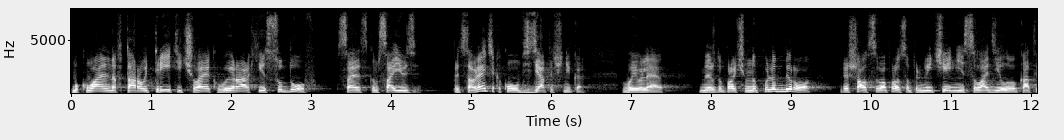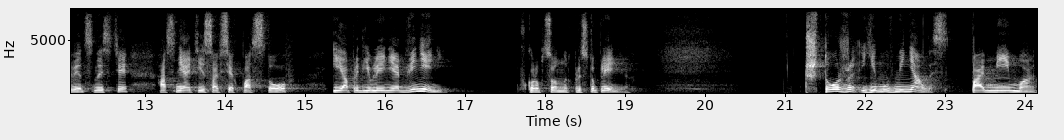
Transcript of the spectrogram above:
буквально второй, третий человек в иерархии судов в Советском Союзе. Представляете, какого взяточника выявляют? Между прочим, на Политбюро решался вопрос о привлечении Солодилова к ответственности, о снятии со всех постов и о предъявлении обвинений в коррупционных преступлениях. Что же ему вменялось, помимо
